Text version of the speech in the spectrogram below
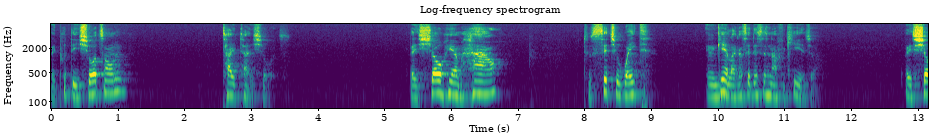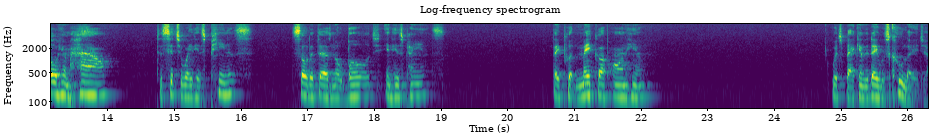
They put these shorts on him, tight, tight shorts. They show him how to situate. And again, like I said, this is not for kids, y'all. They show him how to situate his penis so that there's no bulge in his pants. They put makeup on him, which back in the day was Kool Aid, y'all.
